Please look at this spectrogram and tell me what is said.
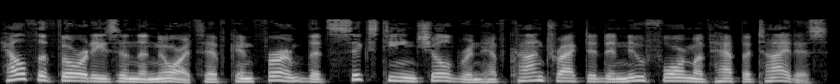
Health authorities in the north have confirmed that 16 children have contracted a new form of hepatitis,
